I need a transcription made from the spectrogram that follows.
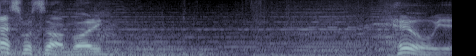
That's what's up, buddy. Hell yeah.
